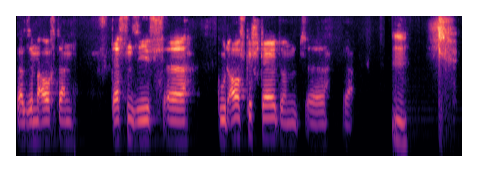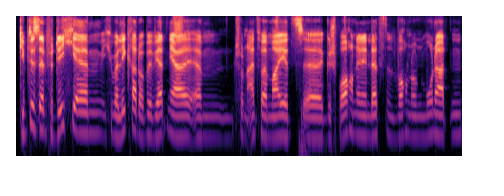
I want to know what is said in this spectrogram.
da sind wir auch dann defensiv gut aufgestellt und ja. Mhm. Gibt es denn für dich, ähm, ich überlege gerade, ob wir, wir hatten ja ähm, schon ein, zwei Mal jetzt äh, gesprochen in den letzten Wochen und Monaten,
